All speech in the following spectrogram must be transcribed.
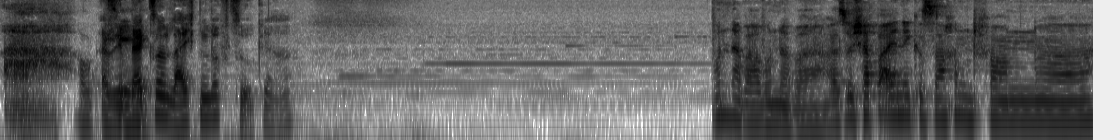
Ah, okay. Also ihr merkt so einen leichten Luftzug, ja. Wunderbar, wunderbar. Also ich habe einige Sachen von äh,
